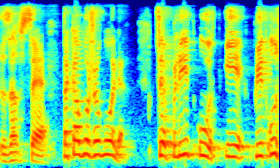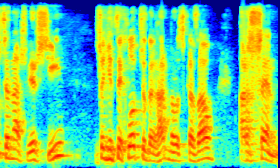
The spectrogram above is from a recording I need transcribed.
за все. Така Божа воля. Це плід уст. І плід уст це наш вірші. Сьогодні цей хлопчик так гарно розказав. Арсен,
